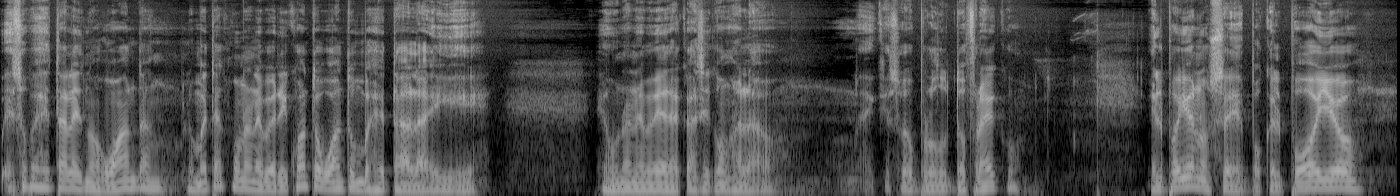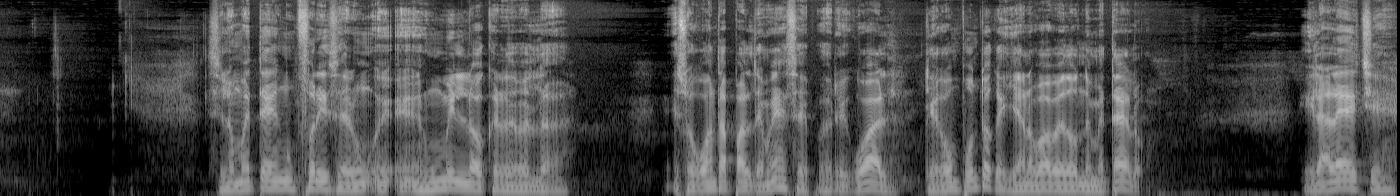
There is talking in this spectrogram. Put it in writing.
esos vegetales no aguantan. Lo meten con una nevera. ¿Y cuánto aguanta un vegetal ahí en una nevera casi congelado? Hay que ser producto fresco. El pollo no sé, porque el pollo si lo metes en un freezer, en un mil locker de verdad, eso aguanta un par de meses, pero igual, llega un punto que ya no va a haber dónde meterlo. Y la leche,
